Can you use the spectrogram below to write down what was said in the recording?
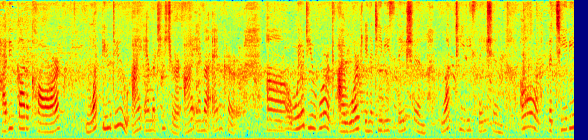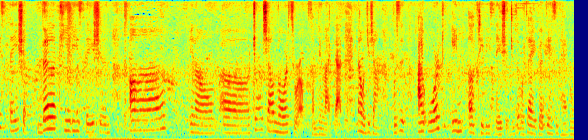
Have you got a car what do you do? I am a teacher. I am an anchor. Uh, where do you work? I work in a TV station. What TV station? Oh, the TV station. The TV station. Uh, you know, uh, 忠孝 North Road, something like that. 那我就讲，不是，I work in a TV station，就是我在一个电视台工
